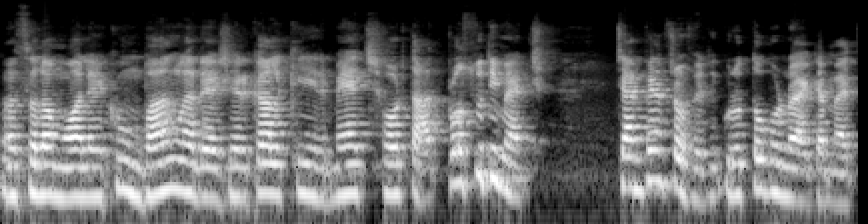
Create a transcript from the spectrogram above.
আসসালামু আলাইকুম। বাংলাদেশের কালকের ম্যাচ অর্থাৎ প্রস্তুতি ম্যাচ চ্যাম্পিয়ন্স ট্রফির গুরুত্বপূর্ণ একটা ম্যাচ,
